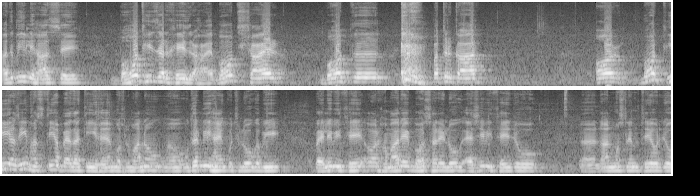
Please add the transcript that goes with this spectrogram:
अदबी लिहाज से बहुत ही जरखेज़ रहा है। बहुत शायर, बहुत, पत्रकार और बहुत ही अजीम हस्तियाँ पैदा की हैं। मुसलमानों, उधर भी हैं, कुछ लोग अभी पहले भी थे और हमारे बहुत सारे लोग ऐसे भी थे जो नॉन मुस्लिम थे और जो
